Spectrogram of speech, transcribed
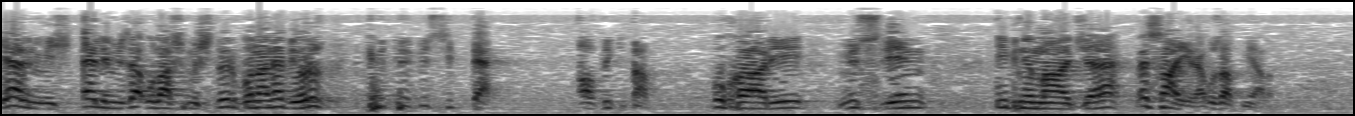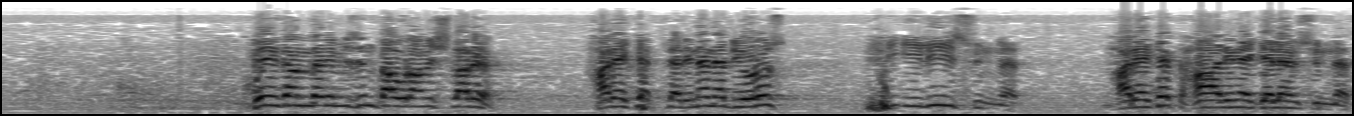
gelmiş elimize ulaşmıştır. Buna ne diyoruz? Kütübü sitte. Altı kitap. Bukhari, Müslim, İbn Mace vesaire uzatmayalım. Peygamberimizin davranışları, hareketlerine ne diyoruz? Fiili sünnet. Hareket haline gelen sünnet.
